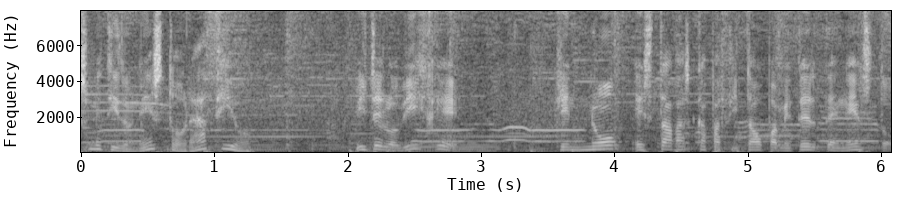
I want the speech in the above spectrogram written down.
has metido en esto, Horacio? Y te lo dije, que no estabas capacitado para meterte en esto.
